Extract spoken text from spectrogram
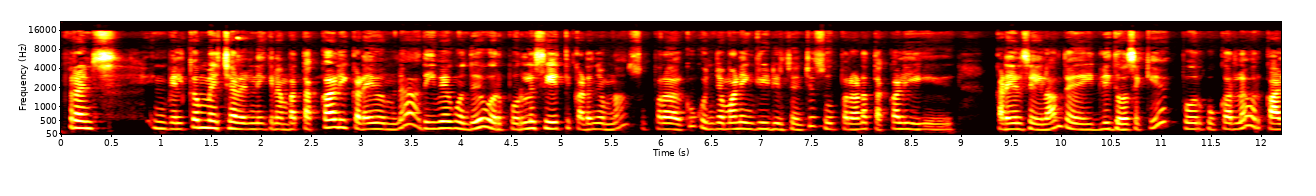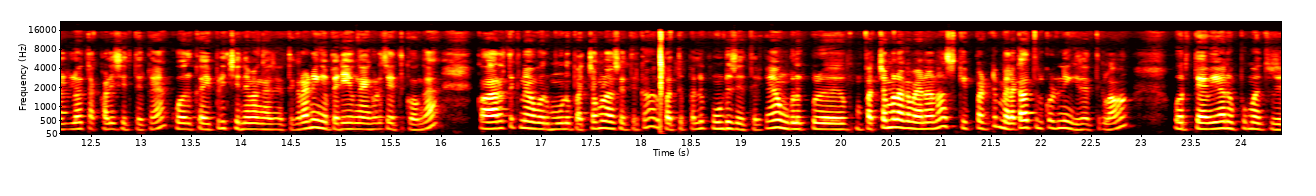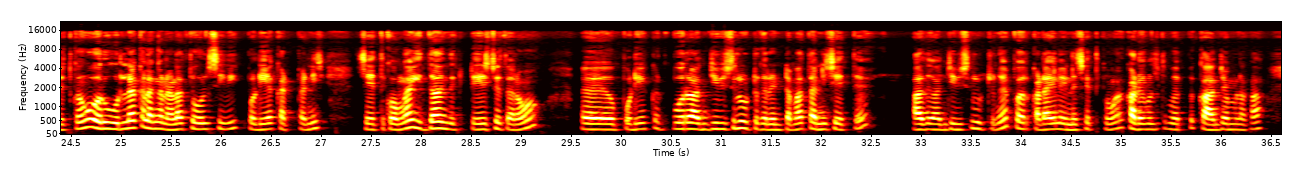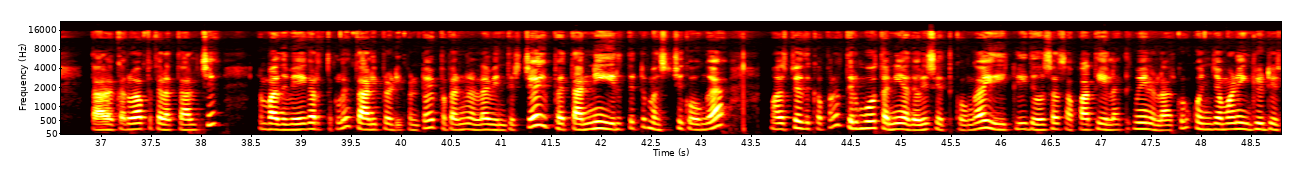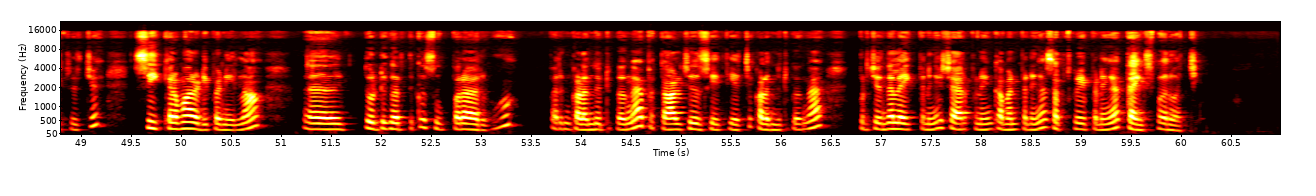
Friends in welcome my channel இன்றைக்கி நம்ம தக்காளி கடைவோம்ல அதையவே வந்து ஒரு பொருளை சேர்த்து கடைஞ்சோம்னா சூப்பராக இருக்கும். கொஞ்சமான இன்க்ரீடியன்ஸ் வச்சு சூப்பரான தக்காளி கடையில் செய்யலாம். இந்த இட்லி தோசைக்கு இப்போ ஒரு குக்கரில் ஒரு கால் கிலோ தக்காளி சேர்த்துருக்கேன். ஒரு கைப்பிடி சின்ன வெங்காயம் சேர்த்துக்கிறேன். நீங்கள் பெரிய வெங்காயம் கூட சேர்த்துக்கோங்க. காரத்துக்கு நான் ஒரு மூணு பச்சை மிளகா சேர்த்துருக்கேன். ஒரு பத்து பல் பூண்டு சேர்த்துருக்கேன். உங்களுக்கு பச்சை மிளகா வேணாம்னா ஸ்கிப் பண்ணிட்டு மிளகாத்தூள் கூட நீங்கள் சேர்த்துக்கலாம். ஒரு தேவையான உப்பு மஞ்சள் சேர்த்துக்கோங்க. ஒரு உருளைக்கிழங்கு நல்லா தோல் சீவி பொடியாக கட் பண்ணி சேர்த்துக்கோங்க. இதுதான் இதுக்கு டேஸ்ட்டு தரும். பொடியை கட் ஒரு அஞ்சு விசில் விட்டுங்க ரெண்டு தண்ணி சேர்த்து அது அஞ்சு விசில் விட்டுருங்க. இப்போ ஒரு கடாயில் எண்ணெய் சேர்த்துக்கோங்க. கடை உளுத்து பருப்பு காஞ்ச மிளகா தா கருவேப்பத்தலை தாளித்து நம்ம அது வேகிறதுக்குள்ளே தாளிப்பு ரெடி பண்ணிட்டோம். இப்போ பாருங்கள் நல்லா வெந்துருச்சு. இப்போ தண்ணி இருத்துட்டு மசிச்சுக்கோங்க. மசிச்சதுக்கப்புறம் திரும்பவும் தண்ணி அதோடய சேர்த்துக்கோங்க. இது இட்லி தோசை சப்பாத்தி எல்லாத்துக்குமே நல்லாயிருக்கும். கொஞ்சமான இன்க்ரீடியன்ஸ் வச்சு சீக்கிரமாக ரெடி பண்ணிடலாம். தொட்டுக்கிறதுக்கு சூப்பராக இருக்கும். பாருங்க கலந்துட்டுக்கோங்க. இப்போ தாளிச்சு சேர்த்தியாச்சு கலந்துட்டுக்கோங்க. பிடிச்சிருந்தால் லைக் பண்ணுங்கள் ஷேர் பண்ணுங்கள் கமெண்ட் பண்ணுங்கள் சப்ஸ்கிரைப் பண்ணுங்கள் தேங்க்ஸ் ஃபார் வாட்சிங்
